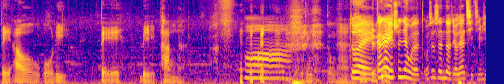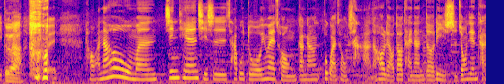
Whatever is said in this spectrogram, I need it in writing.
地后无你，茶袂芳啊！哇，有点感动，啊，对，刚刚一瞬间我的我是真的有在起鸡皮疙瘩。对啊。对，好啊。然后我们今天其实差不多，因为从刚刚不管从茶，然后聊到台南的历史，中间他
